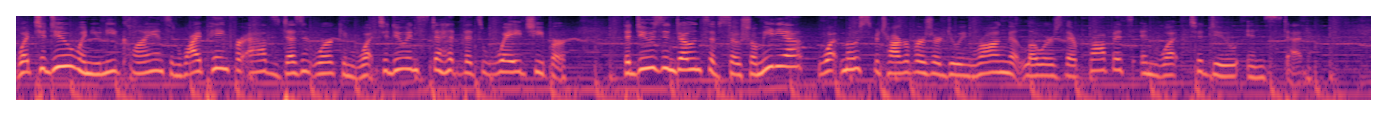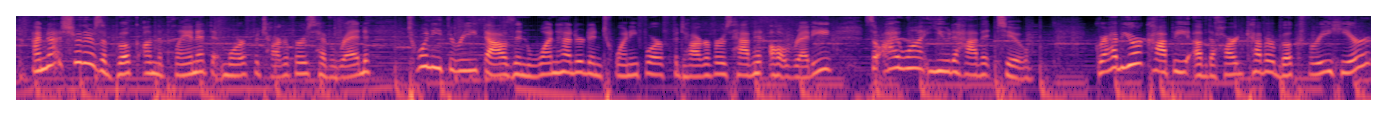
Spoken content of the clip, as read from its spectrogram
what to do when you need clients and why paying for ads doesn't work, and what to do instead that's way cheaper. The do's and don'ts of social media, what most photographers are doing wrong that lowers their profits, and what to do instead. I'm not sure there's a book on the planet that more photographers have read. 23,124 photographers have it already, so I want you to have it too. Grab your copy of the hardcover book free here.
